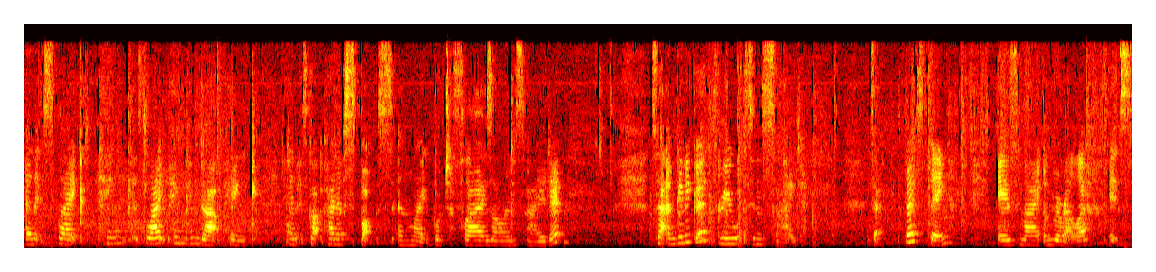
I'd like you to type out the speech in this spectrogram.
And it's like pink, it's light pink and dark pink, and it's got kind of spots and like butterflies all inside it. So I'm going to go through what's inside. So, first thing is my umbrella. It's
